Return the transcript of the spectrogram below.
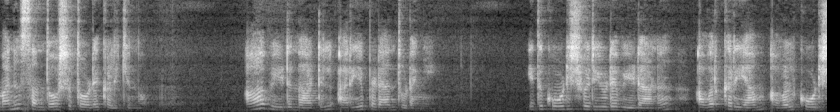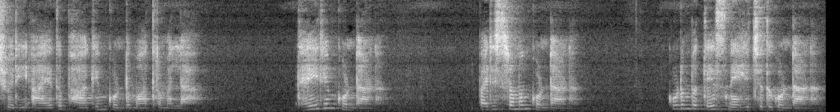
മനു സന്തോഷത്തോടെ കളിക്കുന്നു. ആ വീട് നാട്ടിൽ അറിയപ്പെടാൻ തുടങ്ങി. ഇത് കോടീശ്വരിയുടെ വീടാണ്. അവർക്കറിയാം അവൾ കോടീശ്വരി ആയത് ഭാഗ്യം കൊണ്ട് മാത്രമല്ല. ധൈര്യം കൊണ്ടാണ്. പരിശ്രമം കൊണ്ടാണ്. കുടുംബത്തെ സ്നേഹിച്ചതുകൊണ്ടാണ്.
